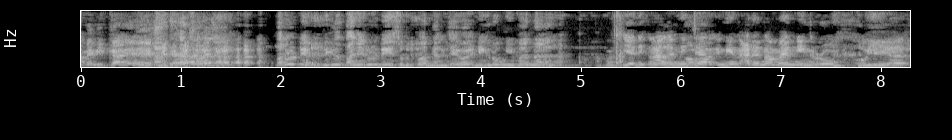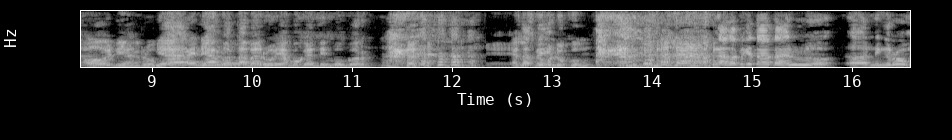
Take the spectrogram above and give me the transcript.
Amerika ya. Taruh nih. Taruh nih, jadi kita tanya dulu nih sudut pandang cewek Ningrum gimana? Iya nih kenalin nih Cer, ini ada namanya Ningrum. Oh iya, oh di room. Dia dia Ningrum. anggota baru yang mau gantiin Bogor. At least Tapi- gue mendukung. Enggak, tapi kita tanya dulu eh, Ningrum,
